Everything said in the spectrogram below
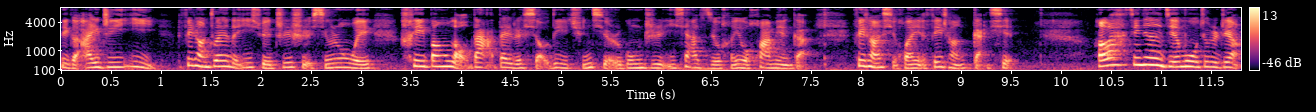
那个 IgE 非常专业的医学知识形容为黑帮老大带着小弟群起而攻之，一下子就很有画面感。非常喜欢，也非常感谢。好了，今天的节目就是这样。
